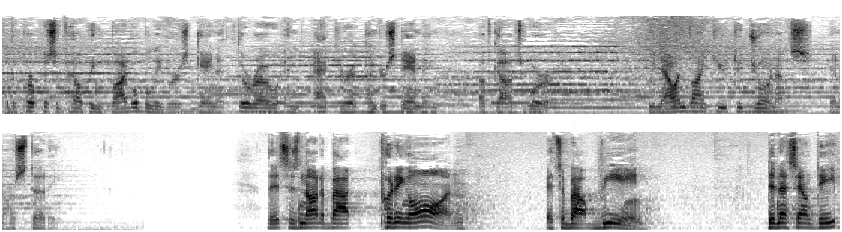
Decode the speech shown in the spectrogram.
for the purpose of helping Bible believers gain a thorough and accurate understanding of God's Word. We now invite you to join us in our study. This is not about putting on, it's about being. Didn't that sound deep?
